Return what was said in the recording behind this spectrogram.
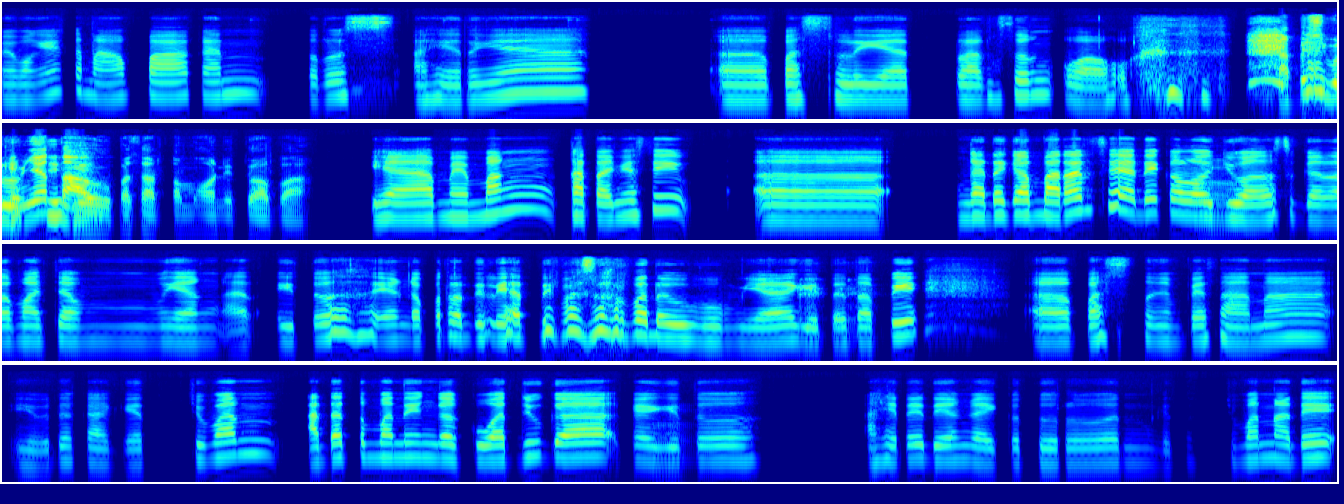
Memangnya kenapa? Kan terus akhirnya, eee, pas lihat langsung, wow. Tapi Kaget sebelumnya juga. tahu pasar Tomohon itu apa? Ya memang katanya sih, eee, nggak ada gambaran sih Ade kalau Mmm. jual segala macam yang a itu, yang nggak pernah dilihat di pasar pada umumnya gitu. Tapi, eee, pas nyampe sana, ya udah kaget. Cuman ada teman yang nggak kuat juga kayak Mmm. gitu. Akhirnya dia nggak ikut turun gitu. Cuman Ade,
